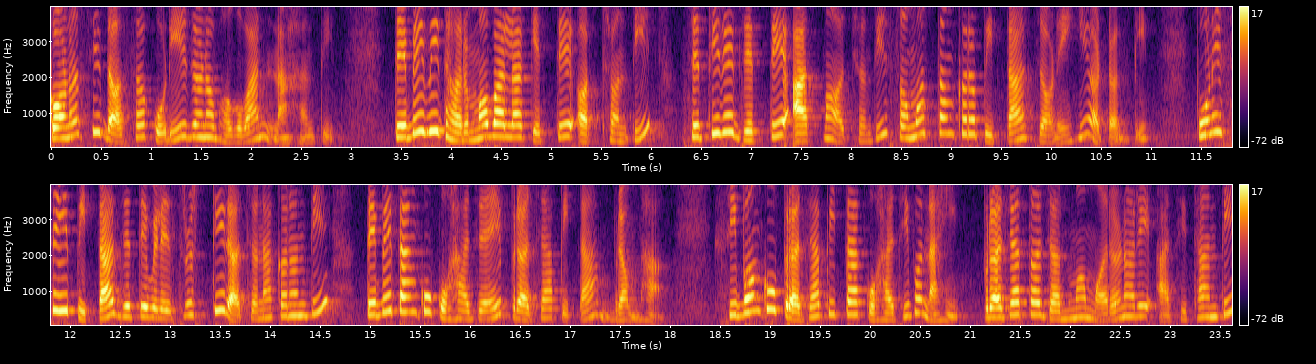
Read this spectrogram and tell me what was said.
କୌଣସି ଦଶ କୋଡ଼ିଏ ଜଣ ଭଗବାନ ନାହାନ୍ତି। ତେବେ ବି ଧର୍ମବାଲା କେତେ ଅଛନ୍ତି ସେଥିରେ ଯେତେ ଆତ୍ମା ଅଛନ୍ତି ସମସ୍ତଙ୍କର ପିତା ଜଣେ ହିଁ ଅଟନ୍ତି। ପୁଣି ସେହି ପିତା ଯେତେବେଳେ ସୃଷ୍ଟି ରଚନା କରନ୍ତି ତେବେ ତାଙ୍କୁ କୁହାଯାଏ ପ୍ରଜାପିତା ବ୍ରହ୍ମା। ଶିବଙ୍କୁ ପ୍ରଜାପିତା କୁହାଯିବ ନାହିଁ। ପ୍ରଜା ତ ଜନ୍ମ ମରଣରେ ଆସିଥାନ୍ତି।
